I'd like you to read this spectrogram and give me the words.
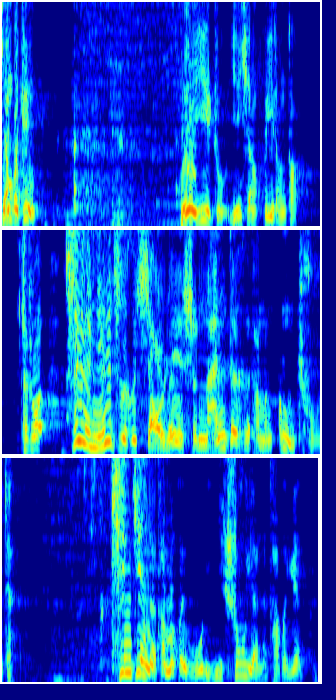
杨伯峻。没有译注，影响非常大。他说：“只有女子和小人是难得和他们共处的，亲近了他们会无礼，疏远了他会怨恨。”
